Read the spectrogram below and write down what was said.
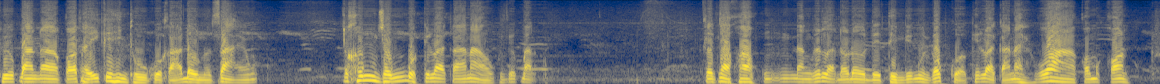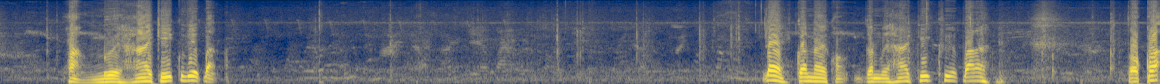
Thưa các bạn à, có thấy cái hình thù của cá đầu nó dài không? Nó không giống một cái loại cá nào quý vị bạn. Các nhà khoa học cũng đang rất là đau đầu để tìm cái nguồn gốc của cái loại cá này. Wow, có một con khoảng 12 kg quý vị bạn. Đây, con này khoảng gần 12 kg quý vị bạn ơi. To quá.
